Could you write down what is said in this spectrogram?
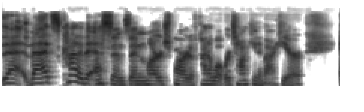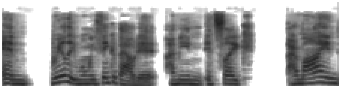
that that's kind of the essence and large part of kind of what we're talking about here. And really, when we think about it, I mean, it's like our mind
